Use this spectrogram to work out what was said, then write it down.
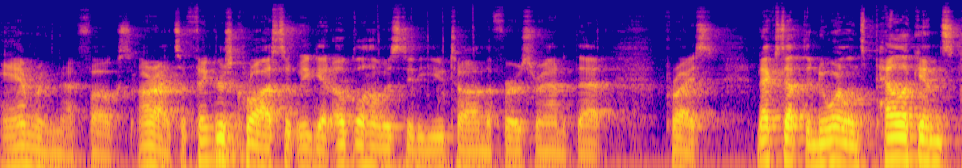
Hammering that, folks. All right, so fingers crossed that we get Oklahoma City, Utah in the first round at that price. Next up, the New Orleans Pelicans.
